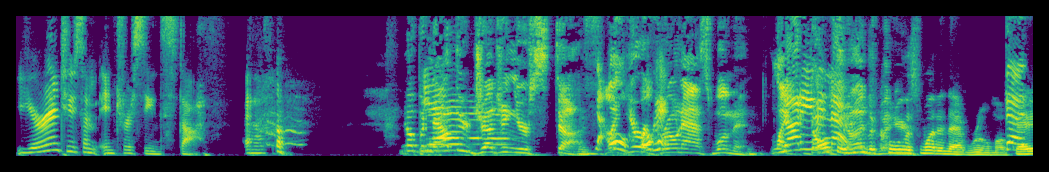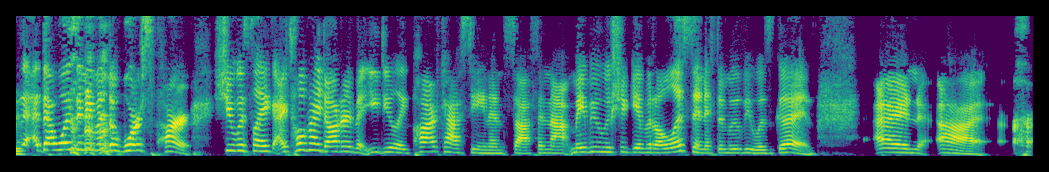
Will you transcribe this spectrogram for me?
you're into some interesting stuff. And I was like, No, but now they're judging your stuff. Yeah, Like oh, you're okay. a grown ass woman. Like Not even don't Also, that. you're the coolest one in that room, that, okay? that, that wasn't even the worst part. She was like, I told my daughter that you do like podcasting and stuff, and that maybe we should give it a listen if the movie was good. And uh, her,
